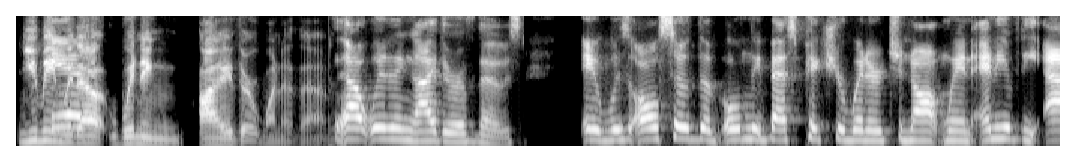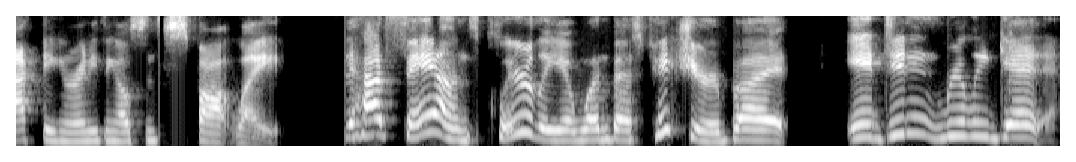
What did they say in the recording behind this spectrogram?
You mean And- without winning either one of them? without winning either of those. It was also the only Best Picture winner to not win any of the acting or anything else in Spotlight. It had fans, clearly, it won Best Picture, but it didn't really get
